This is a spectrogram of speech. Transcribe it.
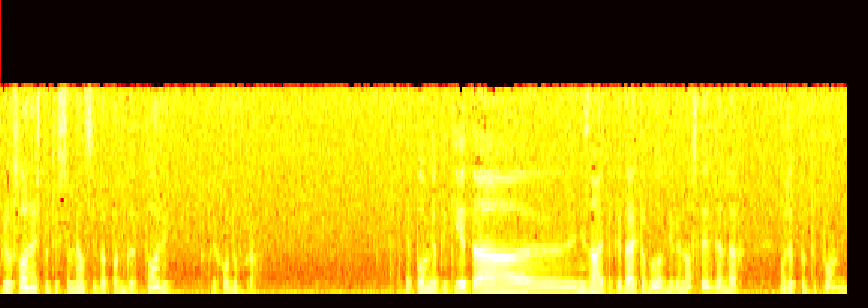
При условии, что ты сумел себя подготовить к приходу в храм. Я помню какие-то, э, не знаю, это когда это было в 90-х годах, может кто-то помнит.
